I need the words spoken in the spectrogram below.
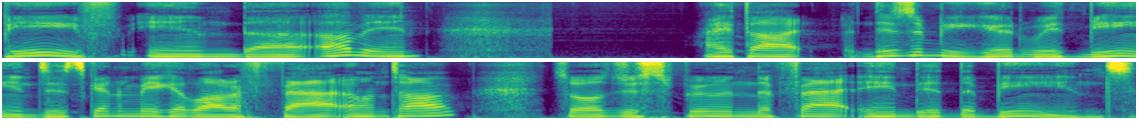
beef in the oven, I thought this would be good with beans. It's going to make a lot of fat on top. So I'll just spoon the fat into the beans.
